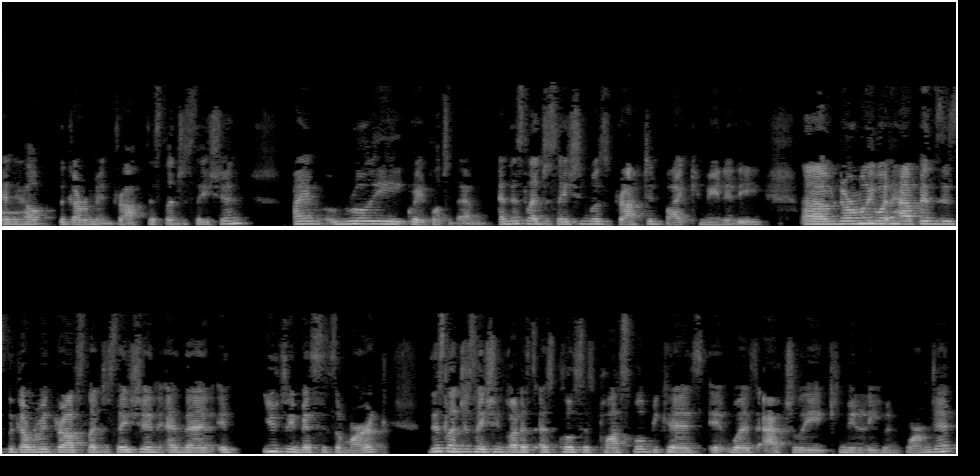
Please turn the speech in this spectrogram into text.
and help the government draft this legislation. I am really grateful to them. And this legislation was drafted by community. Um, normally what happens is the government drafts legislation and then it usually misses the mark. This legislation got us as close as possible because it was actually community who informed it.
